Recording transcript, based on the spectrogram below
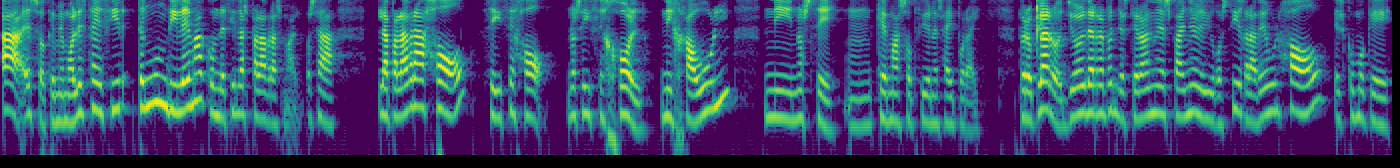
Ah, eso, que me molesta decir, tengo un dilema con decir las palabras mal. O sea, la palabra hall se dice hall, no se dice hall, ni jaúl, ni no sé mm, qué más opciones hay por ahí. Pero claro, yo de repente estoy hablando en español y digo, sí, grabé un hall, es como que,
